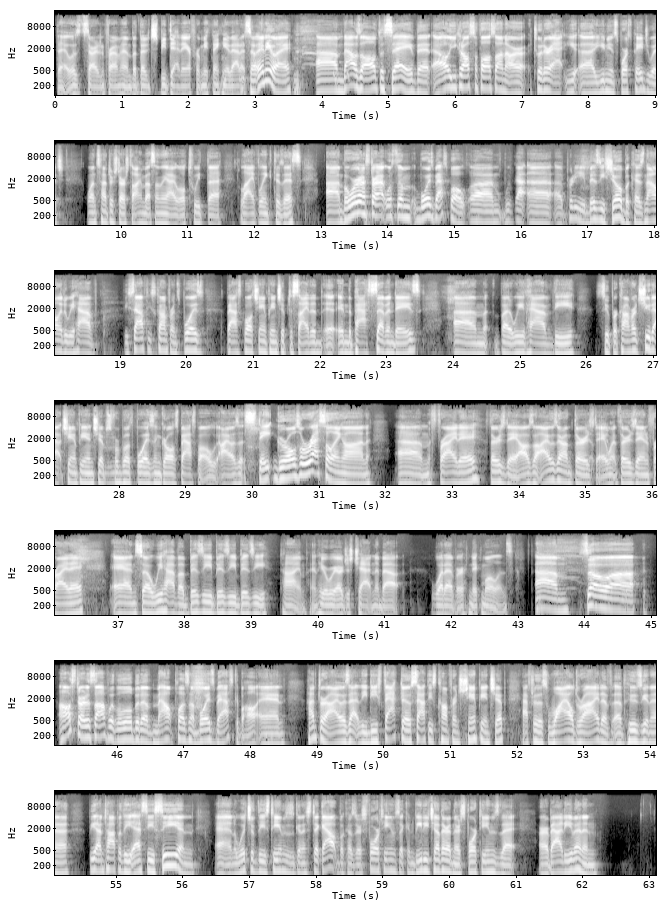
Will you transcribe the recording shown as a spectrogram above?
that was started in front of him, but that'd just be dead air for me thinking about it. So anyway, um, that was all to say that. Uh, oh, you can also follow us on our Twitter at uh, Union Sports page, which once Hunter starts talking about something, I will tweet the live link to this. Um, but we're going to start out with some boys basketball. Um, we've got a, a pretty busy show because not only do we have the Southeast Conference boys basketball championship decided in the past seven days, um, but we have the Super Conference Shootout Championships for both boys and girls basketball. I was at State Girls Wrestling on um, Friday, Thursday. I was I was there on Thursday. I went Thursday and Friday, and so we have a busy, busy, busy time. And here we are just chatting about whatever Nick Mullins. Um, so uh, I'll start us off with a little bit of Mount Pleasant boys basketball. And Hunter, I was at the de facto Southeast Conference Championship after this wild ride of, of who's gonna be on top of the SEC and and which of these teams is gonna stick out because there's four teams that can beat each other and there's four teams that are about even and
